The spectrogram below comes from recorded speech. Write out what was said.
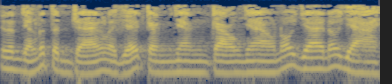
Cho nên dẫn đến tình trạng là dễ cằn nhằn cào nhào nói dai nói dài.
